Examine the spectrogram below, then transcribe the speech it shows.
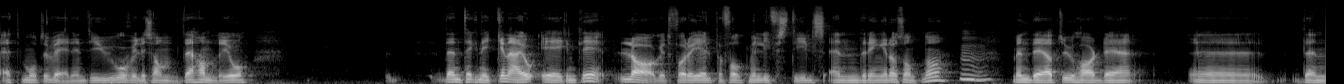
et motiverende intervju hvor vi liksom Det handler jo Den teknikken er jo egentlig laget for å hjelpe folk med livsstilsendringer og sånt noe. Men det at du har det eh, den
